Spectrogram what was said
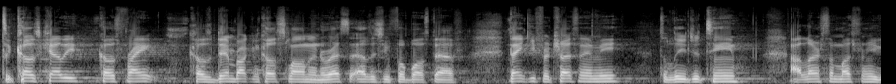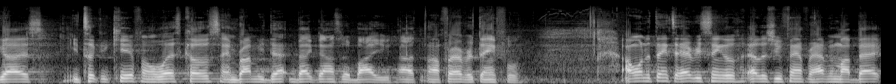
To Coach Kelly, Coach Frank, Coach Denbrock, and Coach Sloan, and the rest of the LSU football staff, thank you for trusting me to lead your team. I learned so much from you guys. You took a kid from the West Coast and brought me back down to the Bayou. I, I'm forever thankful. I want to thank to every single LSU fan for having my back.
